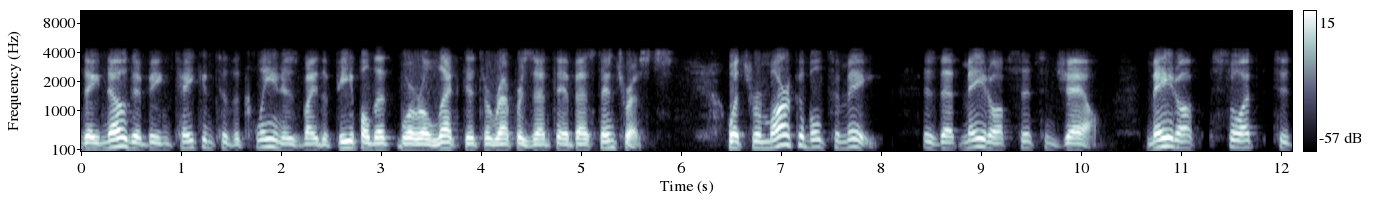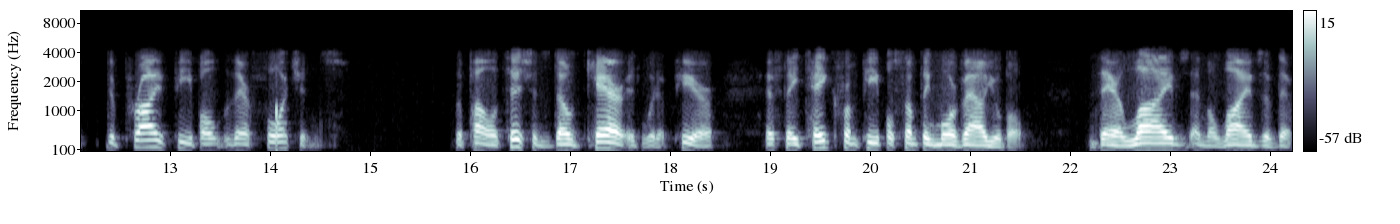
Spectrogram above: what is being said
They know they're being taken to the cleaners by the people that were elected to represent their best interests. What's remarkable to me is that Madoff sits in jail. Madoff sought to deprive people their fortunes. The politicians don't care, it would appear, if they take from people something more valuable their lives and the lives of their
